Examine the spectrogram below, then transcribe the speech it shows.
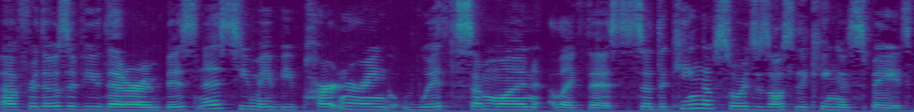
Uh, for those of you that are in business, you may be partnering with someone like this. So the King of Swords is also the King of Spades,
